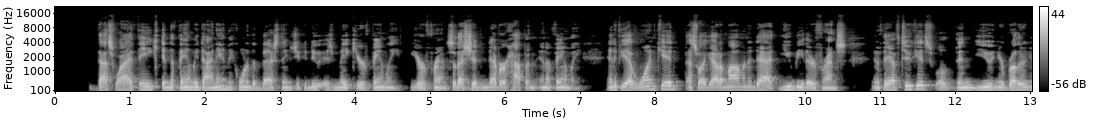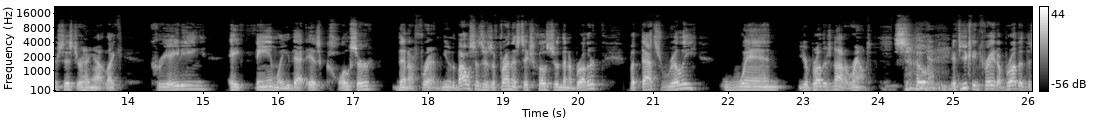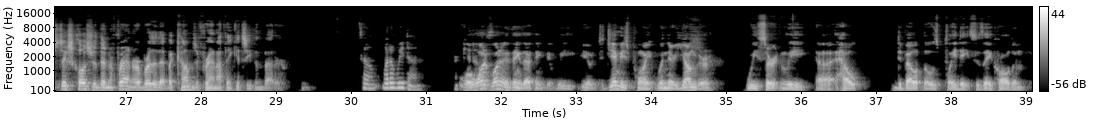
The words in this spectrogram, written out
that's why I think in the family dynamic, one of the best things you can do is make your family your friend. So that should never happen in a family. And if you have one kid, that's why I got a mom and a dad. You be their friends. And if they have two kids, well, then you and your brother and your sister hang out. Like creating a family that is closer than a friend. You know, the Bible says there's a friend that sticks closer than a brother, but that's really when your brother's not around. So Yeah. if you can create a brother that sticks closer than a friend or a brother that becomes a friend, I think it's even better. So, what have we done? Well, one, one of the things I think that we, you know, to Jimmy's point, when they're younger, we certainly uh, help develop those play dates, as they call them.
